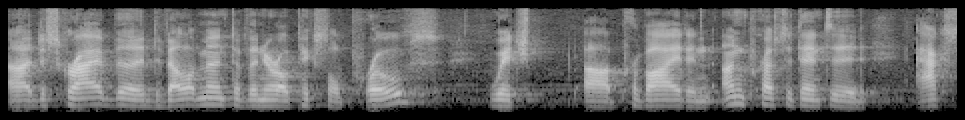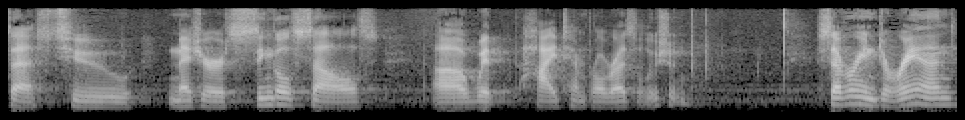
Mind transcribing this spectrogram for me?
uh, describe the development of the NeuroPixel probes, which uh, provide an unprecedented access to measure single cells uh, with high temporal resolution. Severine Durand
